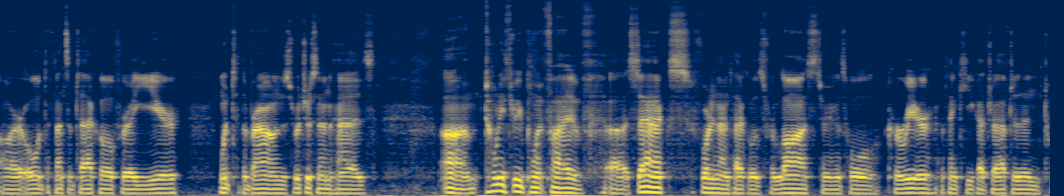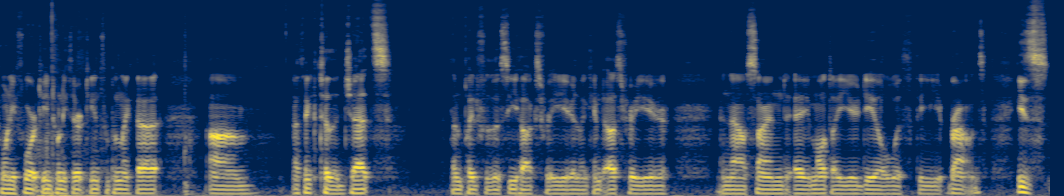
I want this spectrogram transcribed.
our old defensive tackle for a year, went to the Browns. Richardson has um, 23.5 uh, sacks, 49 tackles for loss during his whole career. I think he got drafted in 2014, 2013, something like that. Um, I think to the Jets, then played for the Seahawks for a year, then came to us for a year and now signed a multi-year deal with the Browns. He's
